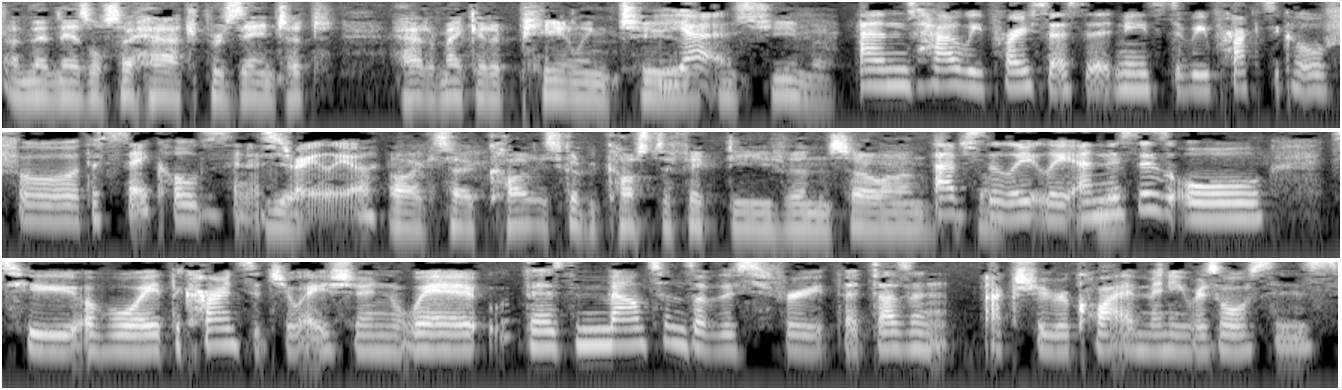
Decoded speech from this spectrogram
and then there's also how to present it, how to make it appealing to Yes. the consumer. and how we process it needs to be practical for the stakeholders in Australia. Oh, so co- it's got to be cost effective and so on. and so on. Absolutely. And this is all to avoid the current situation where there's mountains of this fruit that doesn't actually require many resources.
